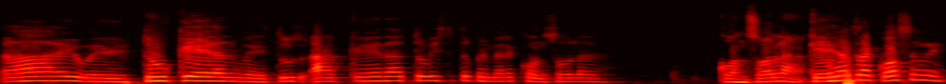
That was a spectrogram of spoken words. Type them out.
Ay, güey. ¿Tú qué eras, güey? ¿Tú, ¿A qué edad tuviste tu primera consola? Consola. ¿Qué es otra cosa, güey?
